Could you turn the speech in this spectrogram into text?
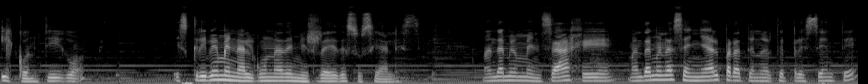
y contigo, escríbeme en alguna de mis redes sociales. Mándame un mensaje, mándame una señal para tenerte presente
